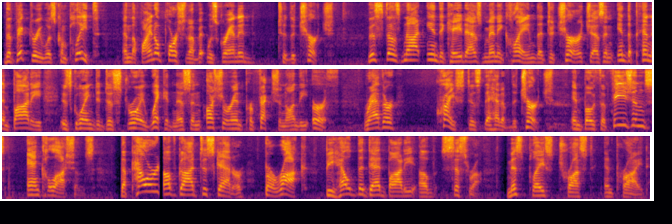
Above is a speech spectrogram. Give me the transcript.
The victory was complete and the final portion of it was granted to the church. This does not indicate, as many claim, that the church, as an independent body, is going to destroy wickedness and usher in perfection on the earth. Rather, Christ is the head of the church in both Ephesians and Colossians. The power of God to scatter, Barak beheld the dead body of Sisera, misplaced trust and pride,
